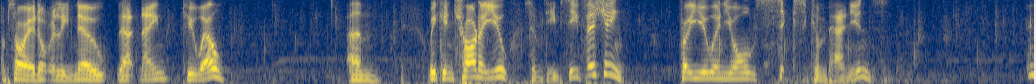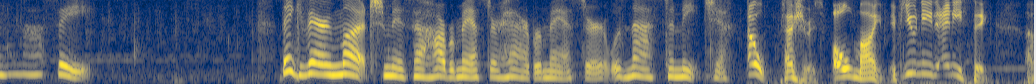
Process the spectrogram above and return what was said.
I'm sorry, I don't really know that name too well. Um, we can charter you some deep sea fishing for you and your six companions. Mm, I see. Thank you very much, Miss Harbor Master, Harbor Master. It was nice to meet you. Oh, pleasure is all mine. If you need anything, uh,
